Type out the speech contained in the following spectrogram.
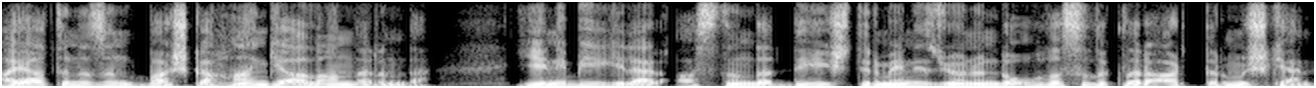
Hayatınızın başka hangi alanlarında yeni bilgiler aslında değiştirmeniz yönünde olasılıkları arttırmışken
